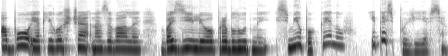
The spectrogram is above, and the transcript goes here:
або, як його ще називали, Базіліо приблудний, сім'ю покинув і десь повіявся.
